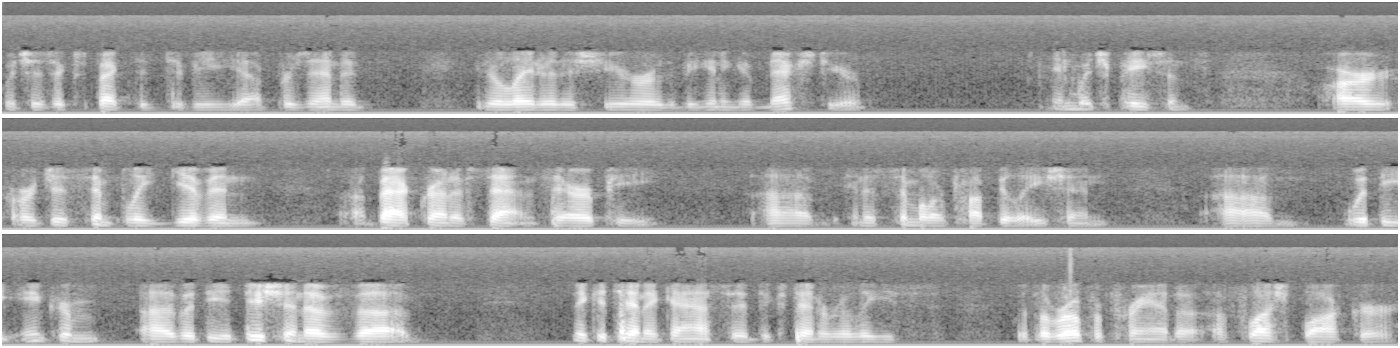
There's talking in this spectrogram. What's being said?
which is expected to be uh, presented either later this year or the beginning of next year, in which patients are, are just simply given a background of statin therapy uh, in a similar population um, with the uh, with the addition of uh, nicotinic acid extended release with laropiprant, a, a flush blocker,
